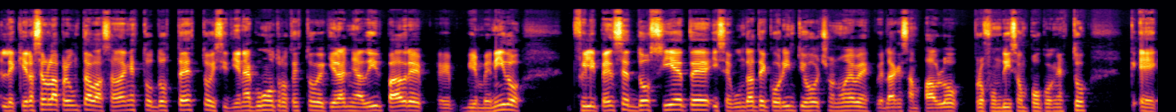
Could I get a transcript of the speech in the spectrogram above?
le quiero hacer la pregunta basada en estos dos textos y si tiene algún otro texto que quiera añadir, Padre, bienvenido. Filipenses 2.7 y Segunda de Corintios 8.9, ¿verdad? Que San Pablo profundiza un poco en esto eh,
